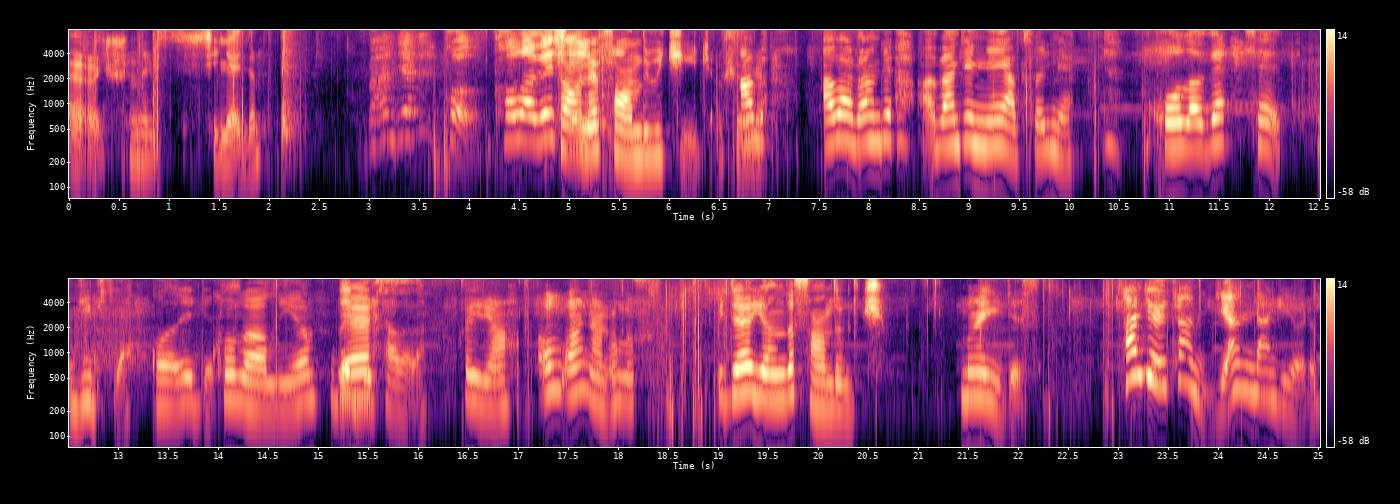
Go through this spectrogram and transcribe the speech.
e, şunları bir silelim. Kola ve Bir tane sandviç yiyeceğim şöyle. Ama, ama bence bence ne yap söyleyeyim mi? Kola ve şey Cips ya. Kola cips. Kola alayım. De Ve cips alalım. hayır ya. Al aynen olur. Bir de yanında sandviç. Bunu yiyeceğiz. Sence sen ben diyorum.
